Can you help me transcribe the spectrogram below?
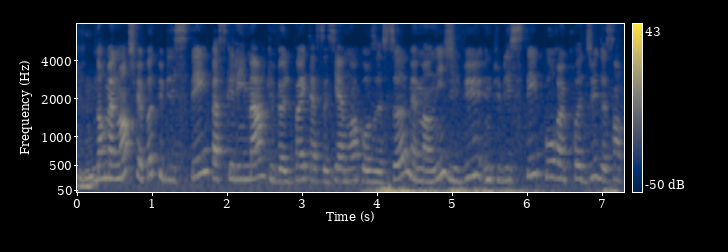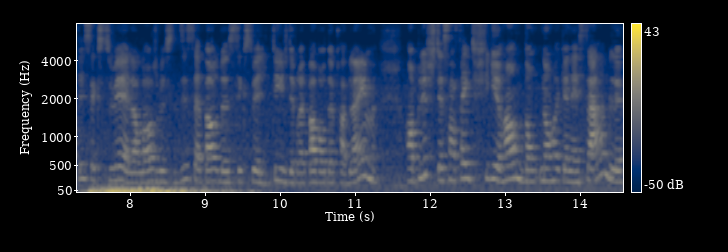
Mhm. Normalement, je fais pas de publicité parce que les marques veulent pas être associées à moi à cause de ça. Mais à un moment donné, j'ai vu une publicité pour un produit de santé sexuelle. Alors, je me suis dit, ça parle de sexualité, je devrais pas avoir de problème. En plus, j'étais censée être figurante, donc non reconnaissable.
